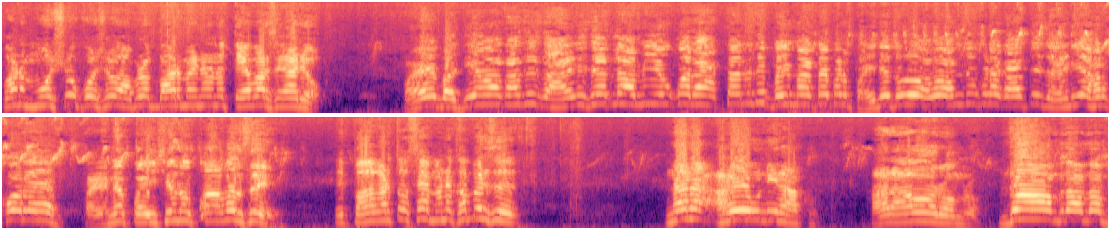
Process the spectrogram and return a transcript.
પણ મોશો કોશો આપણો બાર મહિનાનો તહેવાર છે હાર્યો. ભાઈ બધી વાત આજે જાણી છે એટલે અમે એવું કોઈ રાખતા નથી. ભાઈ માટે પણ ભાઈને થોડું હવે સમજવું પડે કે આજથી જાણીએ હરખો રહે ભાઈને પૈસાનો પાવર છે. એ પાવર તો છે મને ખબર છે. ના ના હવે એવું નહીં રાખું. હાલ આવો રોમ રોમ. દમ દમ દમ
